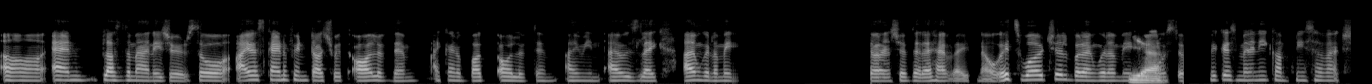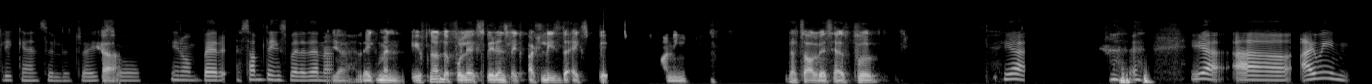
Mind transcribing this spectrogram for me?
Uh, and plus the manager. So I was kind of in touch with all of them. I kind of bugged all of them. I mean, I was like, I'm gonna make internship that I have right now. It's virtual, but I'm gonna make the most of it because many companies have actually canceled it, right? Yeah. So, you know, better something's better than none. Yeah. Like, man, if not the full experience, like at least the experience money. That's always helpful. Yeah. Yeah. Uh, I mean,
